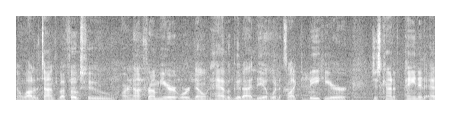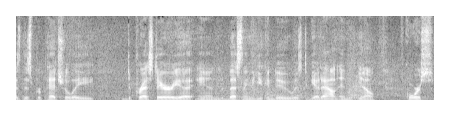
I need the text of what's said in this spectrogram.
And a lot of the times by folks who are not from here or don't have a good idea of what it's like to be here, just kind of painted as this perpetually depressed area. And the best thing that you can do is to get out. And you know, of course,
